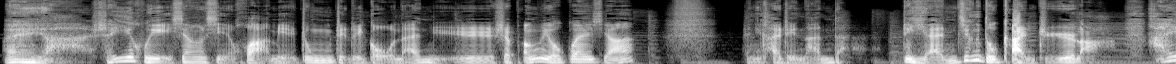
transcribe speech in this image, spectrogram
哎呀，谁会相信画面中这对狗男女是朋友关系啊？你看这男的，这眼睛都看直了。还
